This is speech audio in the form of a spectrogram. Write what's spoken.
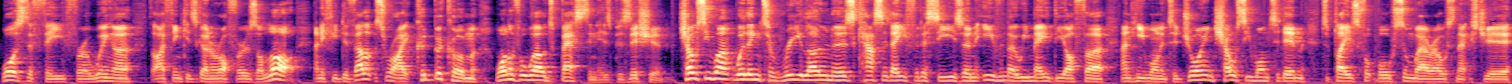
was the fee for a winger that I think is going to offer us a lot, and if he develops right, could become one of the world's best in his position. Chelsea weren't willing to reloan us Casadei for the season, even though we made the offer and he wanted to join. Chelsea wanted him to play his football somewhere else next year,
